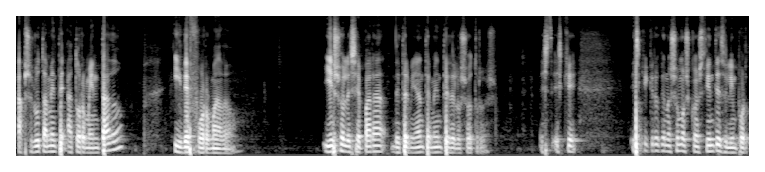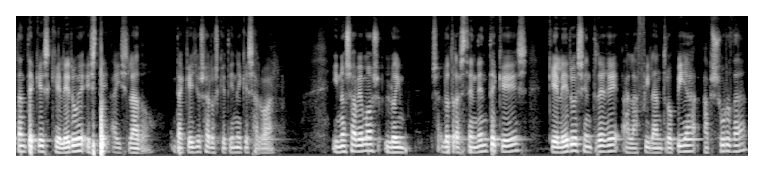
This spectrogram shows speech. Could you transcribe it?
Absolutamente atormentado y deformado. Y eso le separa determinantemente de los otros. Es, que, es que creo que no somos conscientes de lo importante que es que el héroe esté aislado de aquellos a los que tiene que salvar. Y no sabemos lo, lo trascendente que es que el héroe se entregue a la filantropía absurda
